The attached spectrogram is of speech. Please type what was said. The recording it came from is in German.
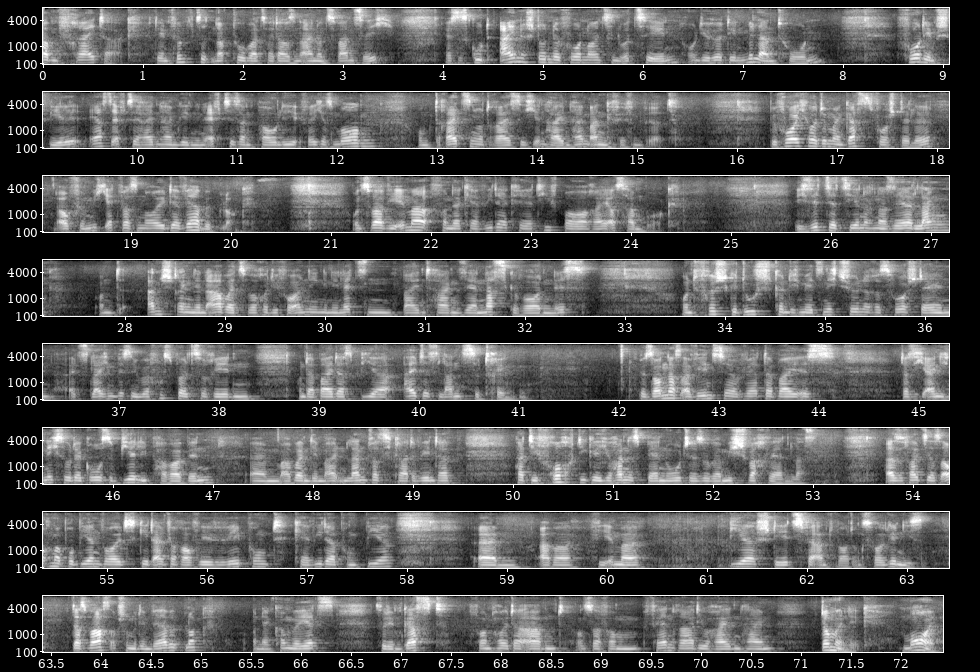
haben Freitag, den 15. Oktober 2021. Es ist gut eine Stunde vor 19.10 Uhr und ihr hört den Millanton vor dem Spiel 1. FC Heidenheim gegen den FC St. Pauli, welches morgen um 13.30 Uhr in Heidenheim angepfiffen wird. Bevor ich heute meinen Gast vorstelle, auch für mich etwas neu der Werbeblock. Und zwar wie immer von der Kervida Kreativbrauerei aus Hamburg. Ich sitze jetzt hier nach einer sehr langen und anstrengenden Arbeitswoche, die vor allen Dingen in den letzten beiden Tagen sehr nass geworden ist und frisch geduscht könnte ich mir jetzt nichts Schöneres vorstellen, als gleich ein bisschen über Fußball zu reden und dabei das Bier Altes Land zu trinken. Besonders erwähnenswert dabei ist, dass ich eigentlich nicht so der große Bierliebhaber bin, ähm, aber in dem alten Land, was ich gerade erwähnt habe, hat die fruchtige Johannisbeernote sogar mich schwach werden lassen. Also falls ihr das auch mal probieren wollt, geht einfach auf www.kervida.bier. Ähm, aber wie immer, Bier stets verantwortungsvoll genießen. Das war's auch schon mit dem Werbeblock. Und dann kommen wir jetzt zu dem Gast von heute Abend, und zwar vom Fanradio Heidenheim, Dominik. Moin.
